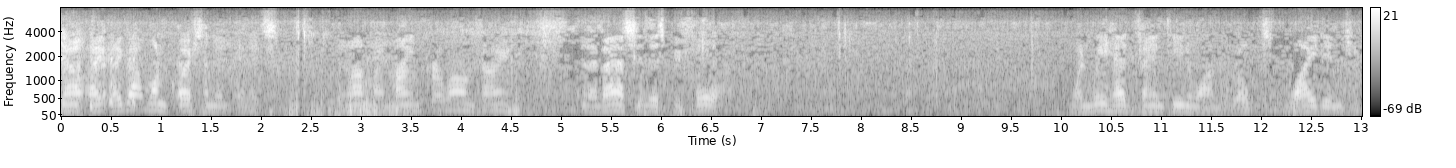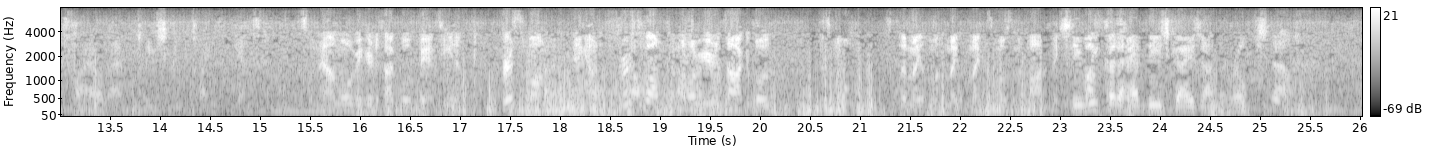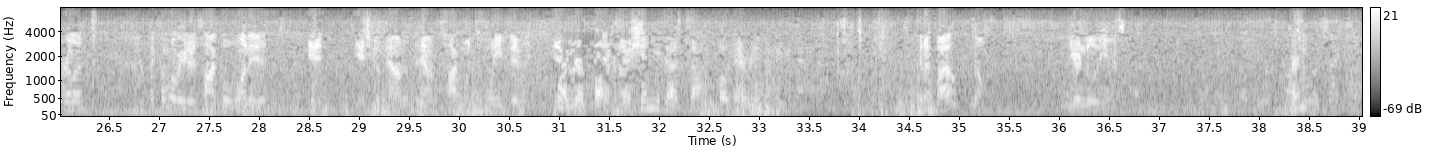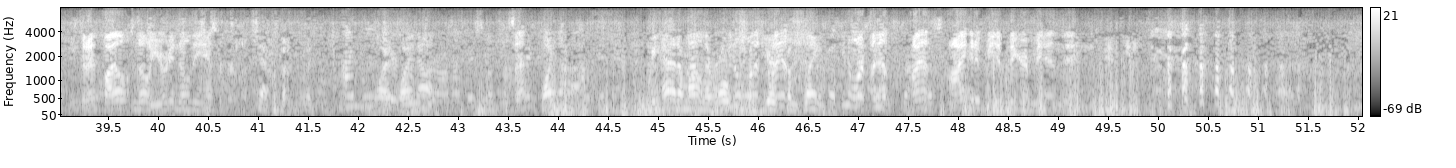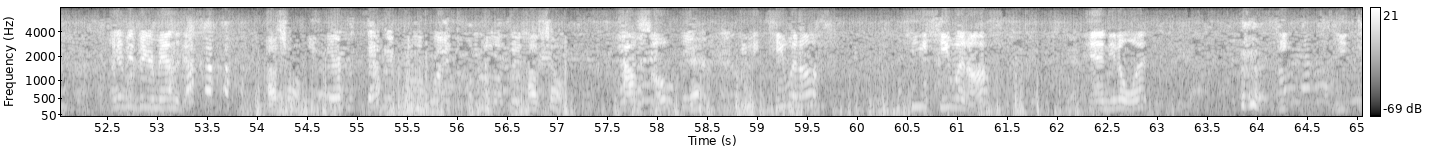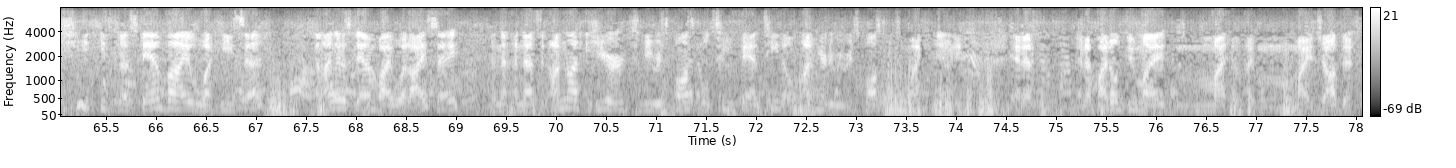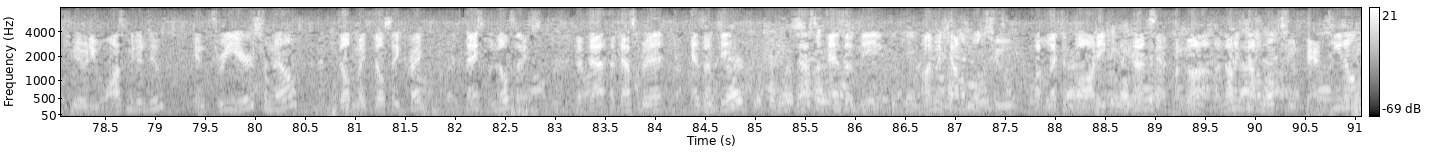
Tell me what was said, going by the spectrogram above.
Now, I, I got one question, and, and it's been on my mind for a long time, and I've asked you this before. When we had Fantino on the ropes, why didn't you file that police complaint against him? So now I'm over here to talk about Fantino. First of all, uh, hang on. First of all, I'm coming over here to talk about this mo- the my, my, my, most in the pop. like, See, we could have had these guys on the ropes now. Merlyn. I come over here to talk about one i- i- issue. Now, now I'm talking about 20 different. Well, you're a politician, you gotta talk about everything. Did I file? No. You already know the answer. Pardon? Did I file? No, you already know the answer, Merlyn. Yeah, but, but Why- why not? Toronto. There's no What's that? why not? We had him on the Well, ropes you know with your I- complaint. You know what? I'm, I'm, I'm going to be a bigger man than Fantino. I'm going to be a bigger man than him. How so? definitely qualifies as a politician. How so? How so? Yeah. He, he went off. He he went off. And you know what? He, he, he he's going to stand by what he said, and I'm going to stand by what I say, and, that, and that's it. I'm not here to be responsible to Fantino. I'm here to be responsible to my community. And if and if I don't do my my my job that the community wants me to do in three years from now, they'll make they'll say, Craig, thanks but no thanks. If that if that's what it ends up being, that's what ends up being. I'm accountable to an elected body, and that's it. I'm not I'm not accountable to Fantino.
